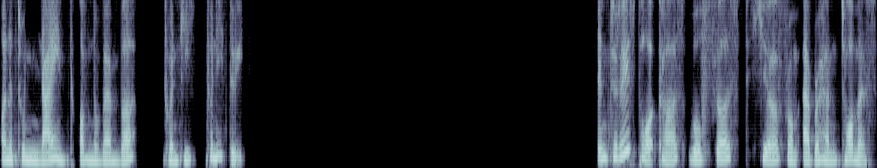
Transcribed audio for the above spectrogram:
on the 29th of November 2023. In today's podcast, we'll first hear from Abraham Thomas,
